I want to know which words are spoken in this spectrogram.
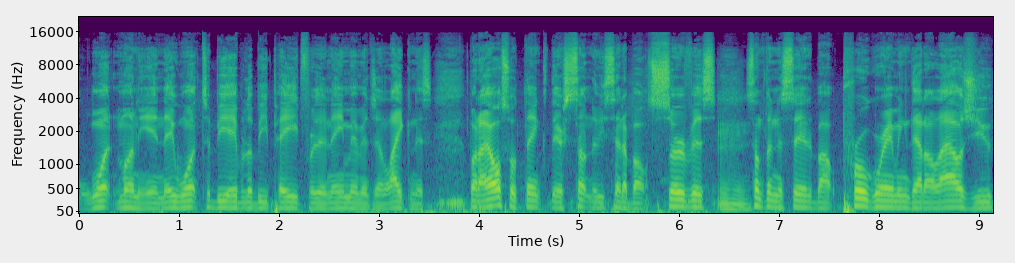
want money and they want to be able to be paid for their name, image, and likeness. But I also think there's something to be said about service, Mm-hmm. something to say about programming that allows you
